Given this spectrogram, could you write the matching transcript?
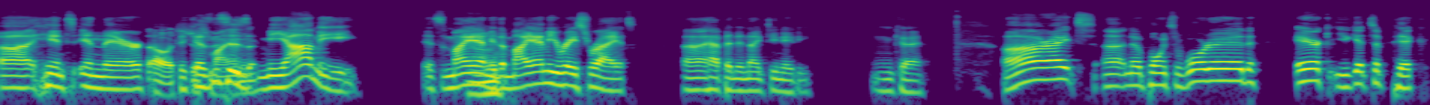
uh, hint in there Oh, it's because just this Miami. is Miami. It's Miami. Oh. The Miami race riot uh, happened in 1980. Okay. All right. Uh, no points awarded. Eric, you get to pick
